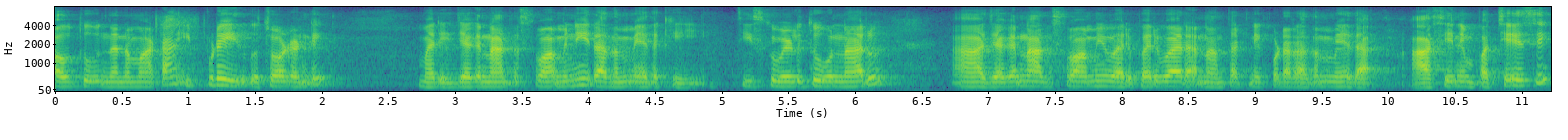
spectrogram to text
అవుతూ ఉందన్నమాట. ఇప్పుడే ఇదిగో చూడండి. మరి జగన్నాథ స్వామిని రథం మీదకి తీసుకువెళుతూ ఉన్నారు. జగన్నాథ స్వామి వారి పరివారాన్ని అంతటినీ కూడా రథం మీద ఆసీనింపచేసి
